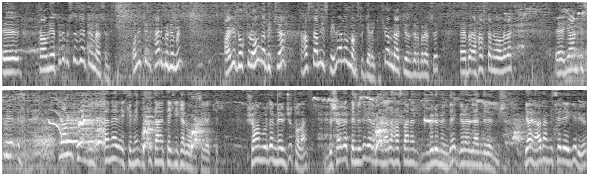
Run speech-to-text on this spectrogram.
e, tamir ettirir misiniz? Ettirmezsiniz. Onun için her bölümün ayrı doktor olmadıkça hastane ismiyle anılmaması gerekir. Şu an merkezdir burası. E, hastane olarak e, yani ismi yanlış. Veteriner hekimin iki tane tekniker olması gerekir. Şu an burada mevcut olan dışarıda temizlik elemanları hastane bölümünde görevlendirilmiş. Yani adam içeriye giriyor,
